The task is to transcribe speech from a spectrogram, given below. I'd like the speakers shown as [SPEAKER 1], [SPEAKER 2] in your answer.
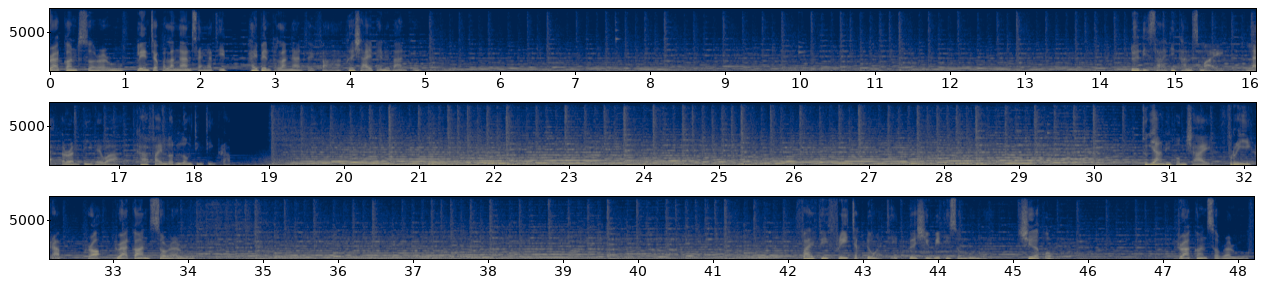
[SPEAKER 1] Dragon Solar Roof เปลี่ยนจากพลังงานแสงอาทิตย์ ให้เป็นพลังงานไฟฟ้าเพื่อใช้ภายในบ้านคุณ ด้วยดีไซน์ที่ทันสมัย และการันตีได้ว่าค่าไฟลดลงจริง ๆ ครับ กอย่างที่ผมใช้ฟรีครับ เพราะ Dragon Solar Roof ไฟฟรีๆจากดวงอาทิตย์เพื่อชีวิตที่สมบูรณ์แบบ เชื่อผม Dragon Solar Roof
